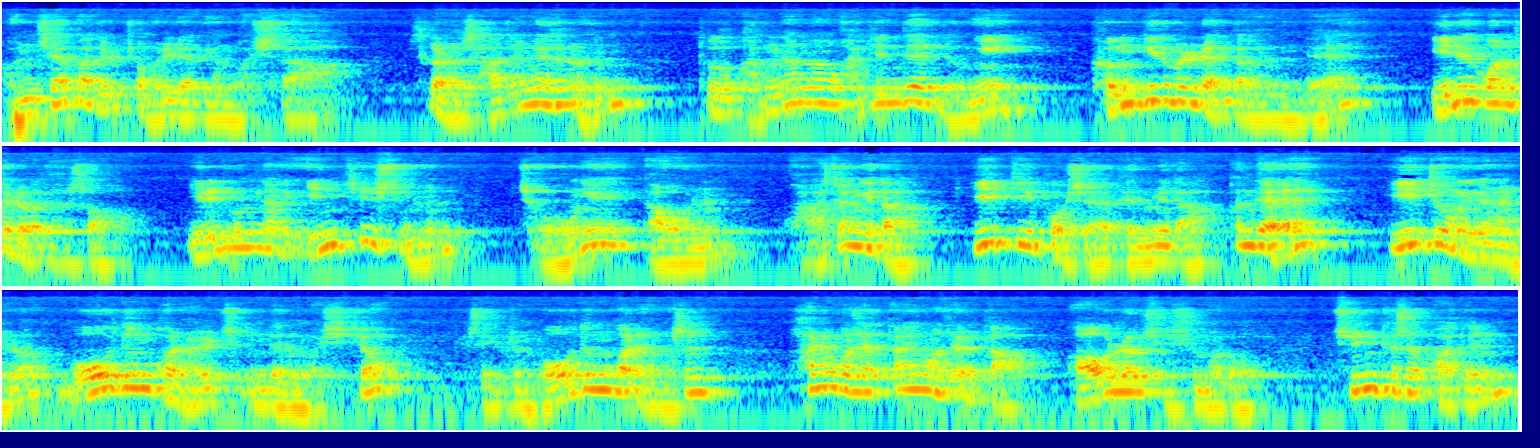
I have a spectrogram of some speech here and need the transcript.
권세받을 종을 얘기한 것이다. 그래서 사정에서는 두 강남나무 가진된 종이 건기름을 낸다 그러는데 인의 권세를 받아서 일곱 명의 인칠 수 있는 종이 나오는 과정이다. 이렇게 보셔야 됩니다. 근데 이 종에게는 모든 권한을 준다는 것이죠. 그래서 이런 모든 권한 것은 하늘 권세, 땅의 권세를 다 아울러 주심으로 주님께서 받은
